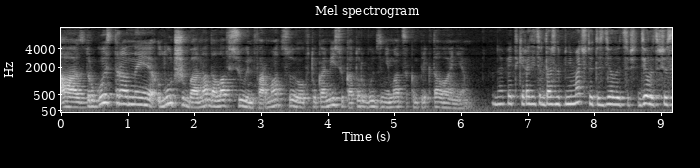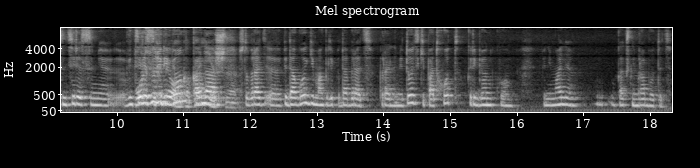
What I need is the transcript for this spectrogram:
а с другой стороны, лучше бы она дала всю информацию в ту комиссию, которая будет заниматься комплектованием. Но опять-таки родители должны понимать, что это сделается, делается все с интересами, в интересах ребенка, ребенка конечно. Да, чтобы э, педагоги могли подобрать правильные методики, подход к ребенку, понимали, как с ним работать.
